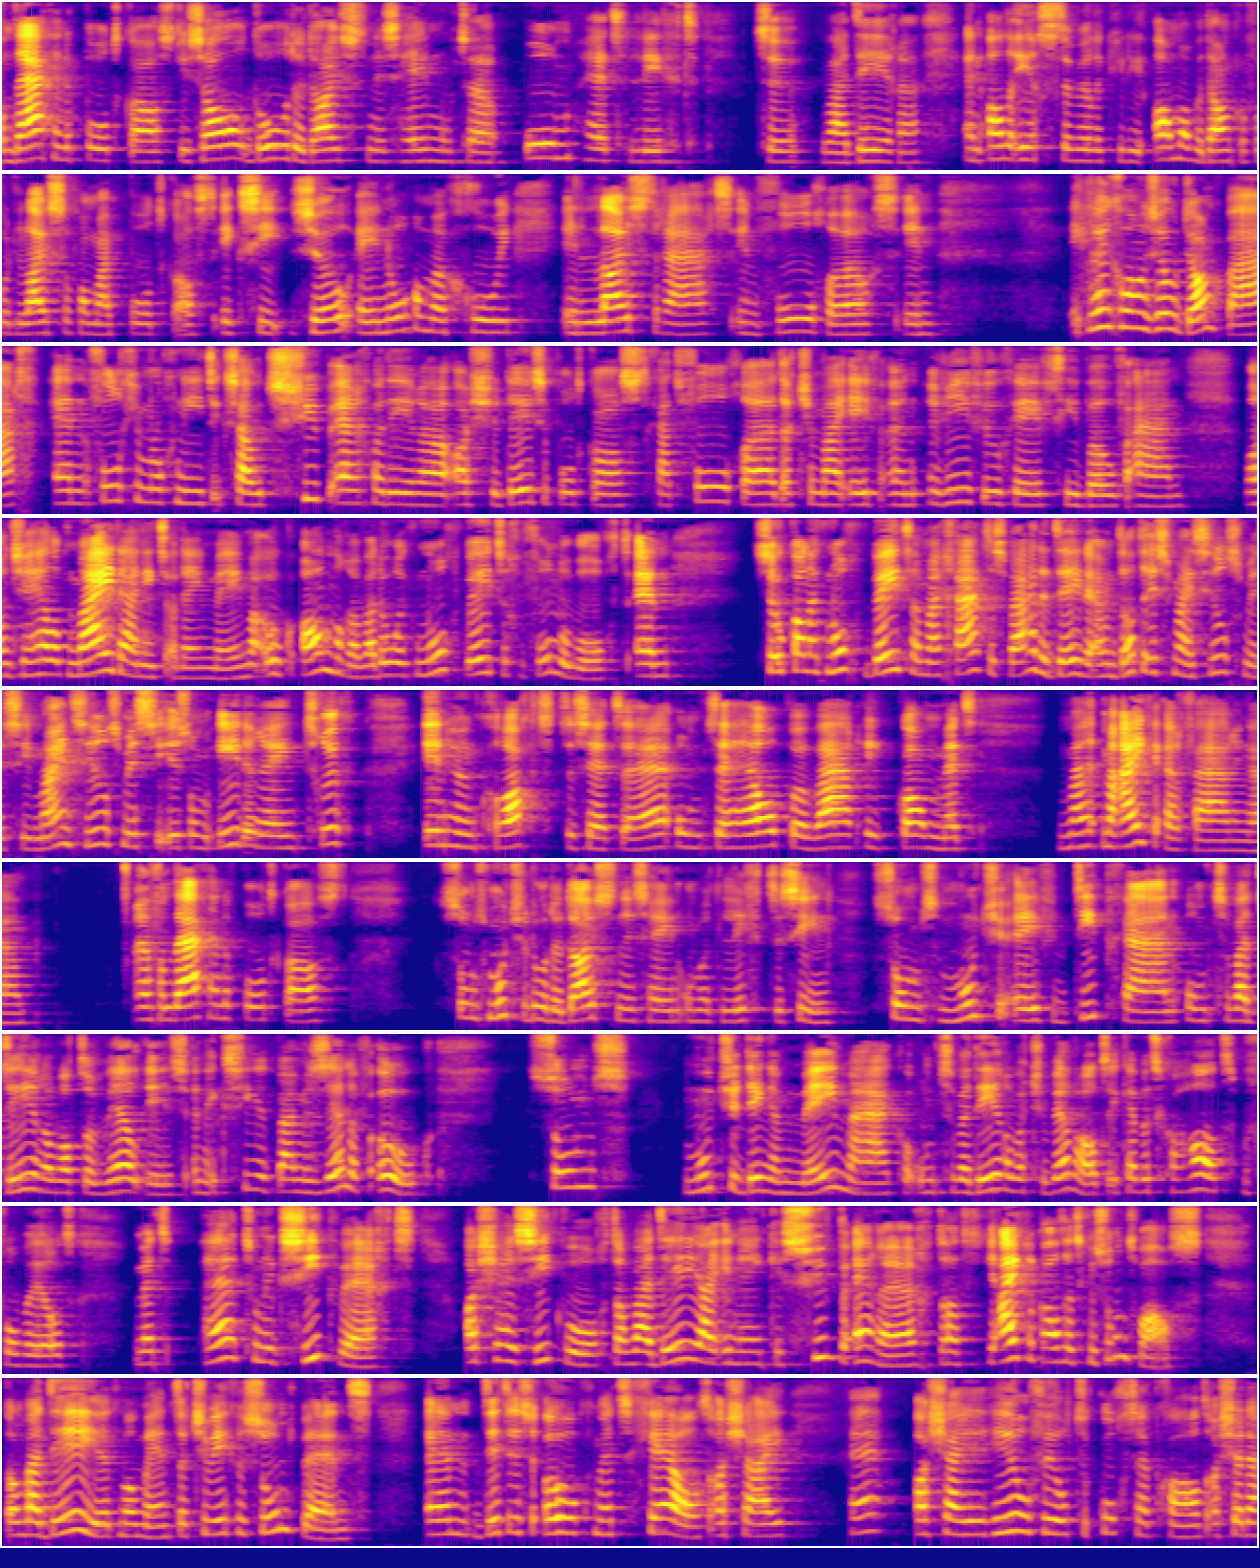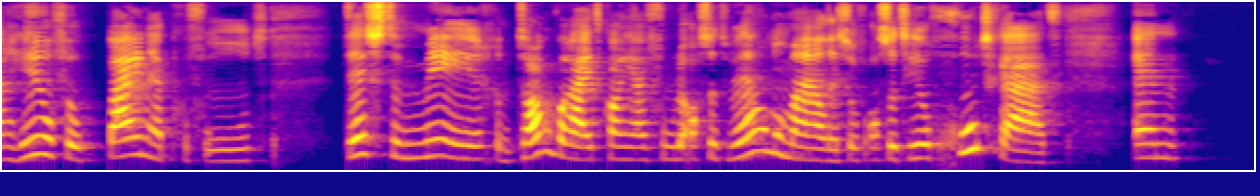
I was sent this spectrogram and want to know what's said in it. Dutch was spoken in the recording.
Vandaag in de podcast, je zal door de duisternis heen moeten om het licht te waarderen. En allereerst wil ik jullie allemaal bedanken voor het luisteren van mijn podcast. Ik zie zo enorme groei in luisteraars, in volgers, in... Ik ben gewoon zo dankbaar. En volg je me nog niet? Ik zou het super erg waarderen als je deze podcast gaat volgen. Dat je mij even een review geeft hierbovenaan. Want je helpt mij daar niet alleen mee, maar ook anderen, waardoor ik nog beter gevonden word. En zo kan ik nog beter mijn gratis waarde delen. En dat is mijn zielsmissie. Mijn zielsmissie is om iedereen terug in hun kracht te zetten. Hè? Om te helpen waar ik kan met mijn, mijn eigen ervaringen. En vandaag in de podcast. Soms moet je door de duisternis heen om het licht te zien. Soms moet je even diep gaan om te waarderen wat er wel is. En ik zie het bij mezelf ook. Soms moet je dingen meemaken om te waarderen wat je wel had. Ik heb het gehad bijvoorbeeld met hè, toen ik ziek werd. Als jij ziek wordt, dan waardeer jij in één keer super erg dat je eigenlijk altijd gezond was. Dan waardeer je het moment dat je weer gezond bent. En dit is ook met geld. Als jij hè, als jij heel veel tekort hebt gehad, als jij daar heel veel pijn hebt gevoeld, des te meer dankbaarheid kan jij voelen als het wel normaal is of als het heel goed gaat. En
